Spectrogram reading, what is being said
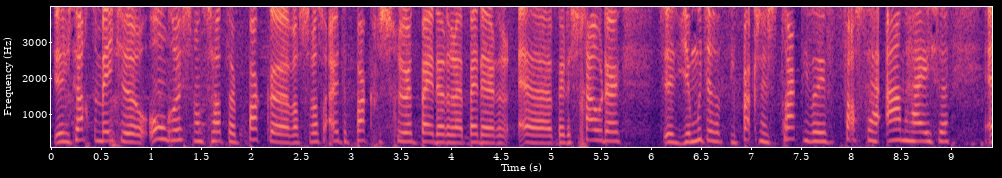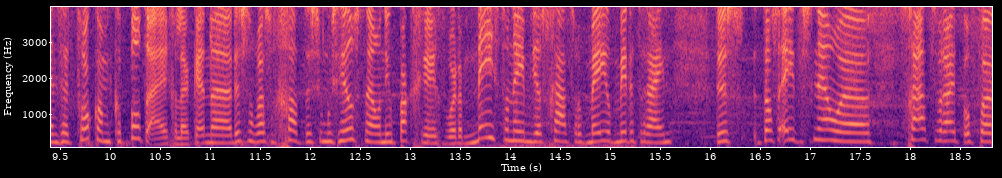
je zag een beetje onrust, want ze had haar pak, eh, was, was uit de pak gescheurd bij de, bij de, eh, bij de schouder. Je moet die pak zijn strak, die wil je vast aanhijzen. En ze trok hem kapot eigenlijk. En eh, dus nog was een gat, dus er moest heel snel een nieuw pak geregeld worden. Meestal nemen die als schaatser ook mee op middenterrein. Dus het was even snel eh, schaatsen uit, of eh,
